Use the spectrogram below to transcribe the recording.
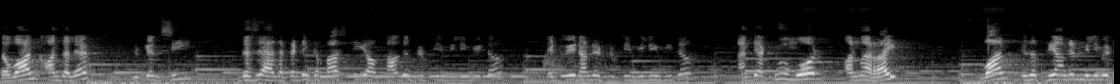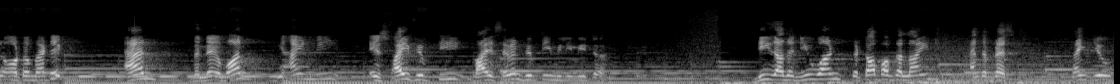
The one on the left, you can see, this has a cutting capacity of 1050 millimeter into 850 millimeter, and there are two more on my right. One is a 300 millimeter automatic, and the one behind me is 550 by 750 millimeter. These are the new ones, the top of the line and the best. Thank you.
